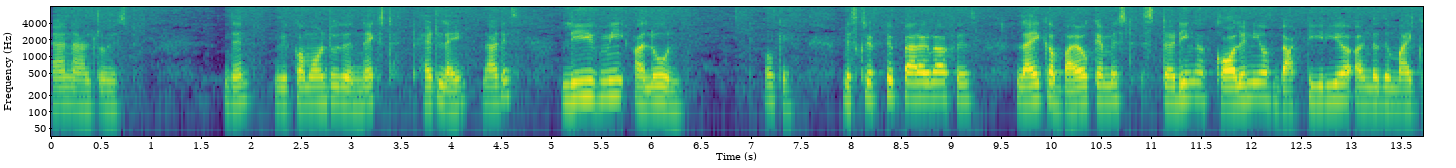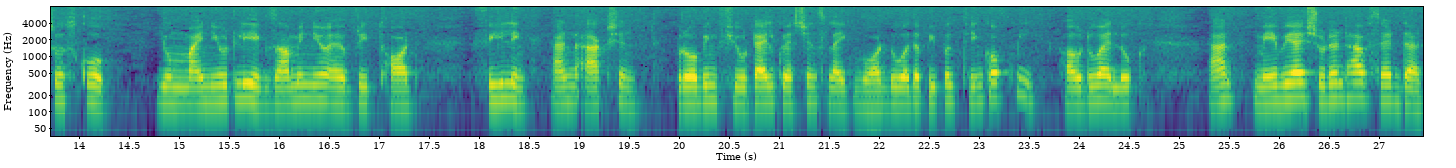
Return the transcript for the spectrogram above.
An altruist. Then we come on to the next headline that is leave me alone. Okay. Descriptive paragraph is like a biochemist studying a colony of bacteria under the microscope you minutely examine your every thought feeling and action probing futile questions like what do other people think of me? How do i look? And maybe i shouldn't have said that.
